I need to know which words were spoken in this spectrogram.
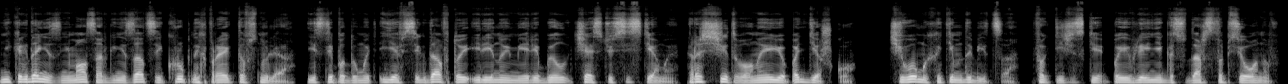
Никогда не занимался организацией крупных проектов с нуля. Если подумать, я всегда в той или иной мере был частью системы, рассчитывал на ее поддержку. Чего мы хотим добиться? Фактически, появление государства псионов.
